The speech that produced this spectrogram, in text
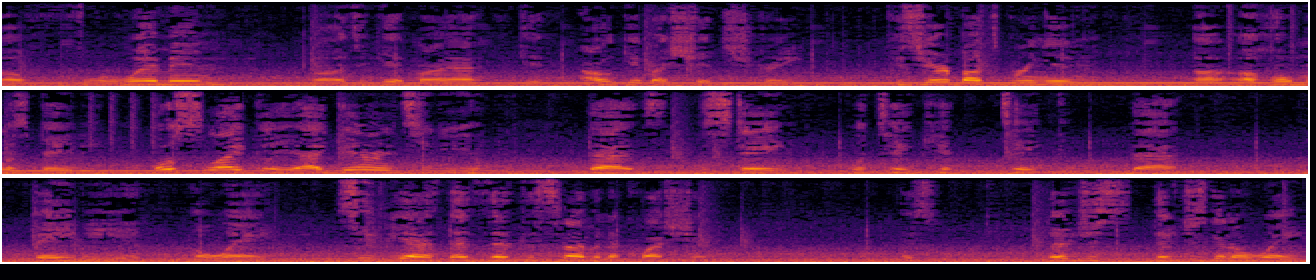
of for women uh, to get my get. I'll get my shit straight because you're about to bring in a, a homeless baby. Most likely, I guarantee you that the state would take take that baby away. CPS, that's that's not even a question. It's, they're just they're just gonna wait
